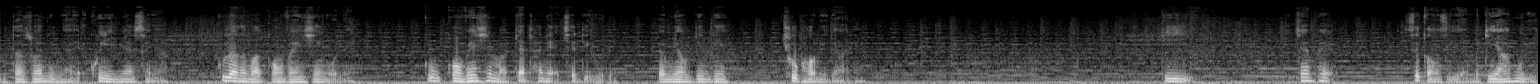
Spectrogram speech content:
မတန်ဆွမ်းသူများရဲ့အခွင့်အရေးများဆိုင်ရာကုလသမဂ္ဂကွန်ဗင်းရှင်းကိုလည်းကု convention မှာပြဋ္ဌာန်းတဲ့အချက်တွေကိုလည်းပြောင်ပြောင်တင်းတင်းချိုးဖောက်နေကြတယ်ဒီကျန်းဖက်စစ်ကောင်စီရဲ့မတရားမှုတွေ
